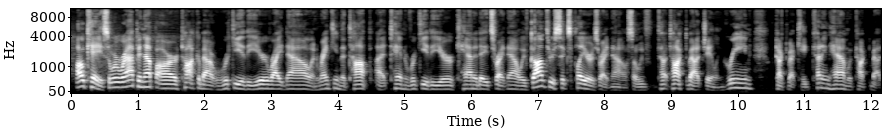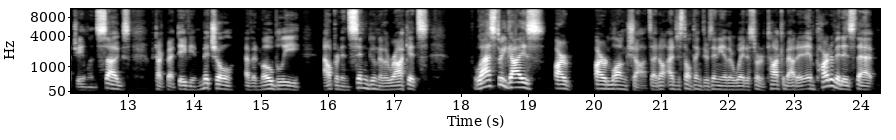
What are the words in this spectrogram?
Okay, so we're wrapping up our talk about Rookie of the Year right now and ranking the top uh, 10 Rookie of the Year candidates right now. We've gone through six players right now. So we've t- talked about Jalen Green, we've talked about Cade Cunningham, we've talked about Jalen Suggs, we've talked about Davion Mitchell, Evan Mobley, Alperen Sengun of the Rockets. The last three guys are are long shots. I don't I just don't think there's any other way to sort of talk about it. And part of it is that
